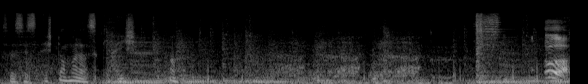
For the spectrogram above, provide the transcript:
Das heißt jetzt echt nochmal das gleiche. Oh.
